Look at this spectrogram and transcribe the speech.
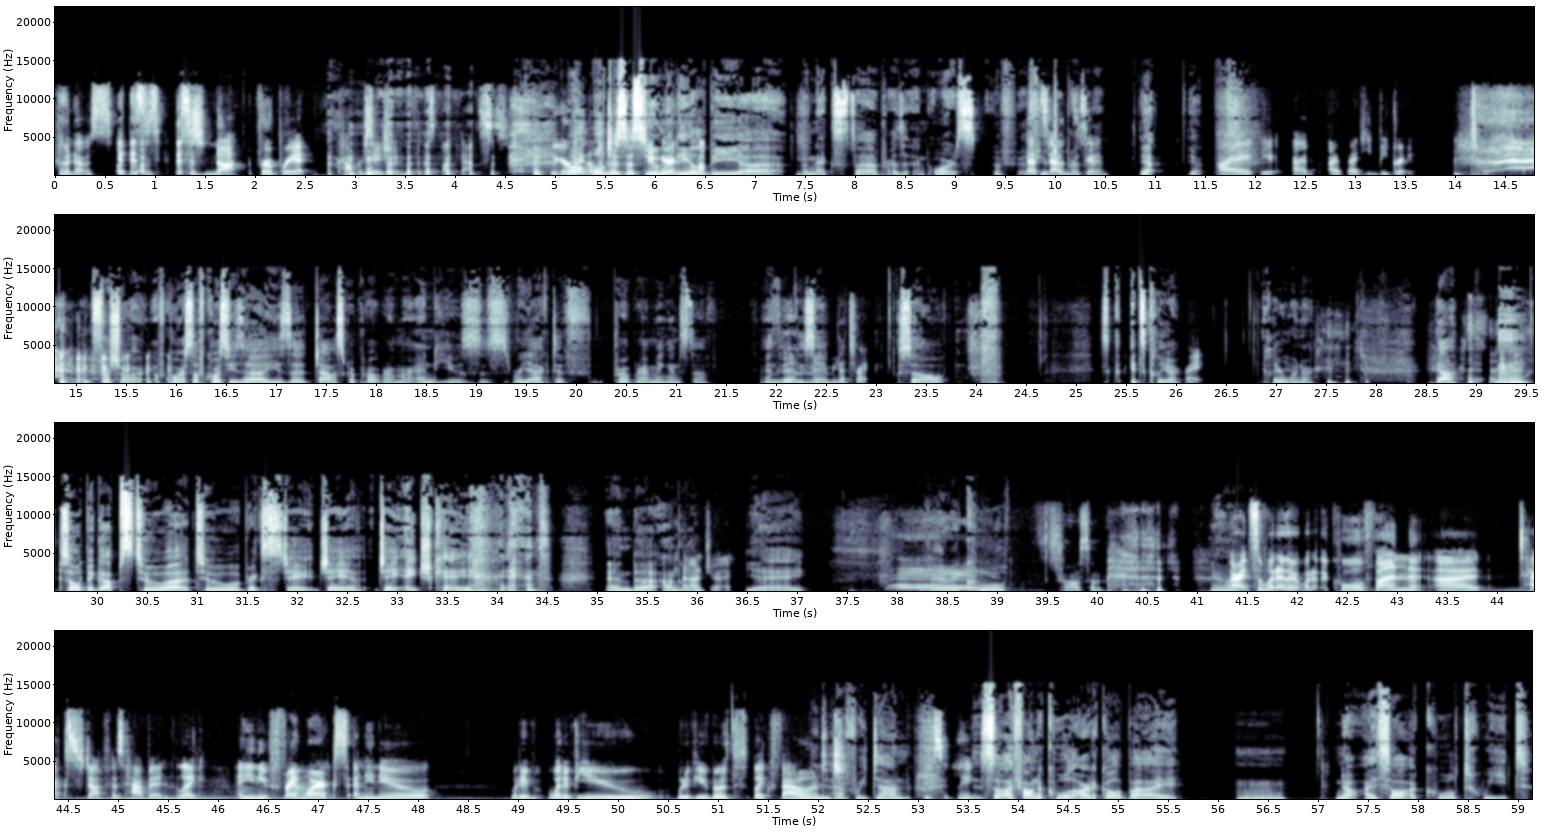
who knows? This is this is not appropriate conversation for this podcast. We are Well, gonna we'll just assume that he'll to- be uh, the next uh, president or s- a f- a That future sounds president. Yeah, yeah, I I I bet he'd be great. for sure. Of course, of course. He's a he's a JavaScript programmer and he uses reactive programming and stuff. I And think Vim, maybe. That's right. So it's, it's clear, Right. Clear Yeah. winner. yeah. so big ups to uh, to Briggs J J JHK and and uh, And Andre. Andre. Yay! Very cool. Awesome. Yeah. All right. So what other what other cool, fun uh, tech stuff has happened? Like any new frameworks? Any new? What have what have you what have you both like found What have we done? recently? So I found a cool article by. Mm, no, I saw a cool tweet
